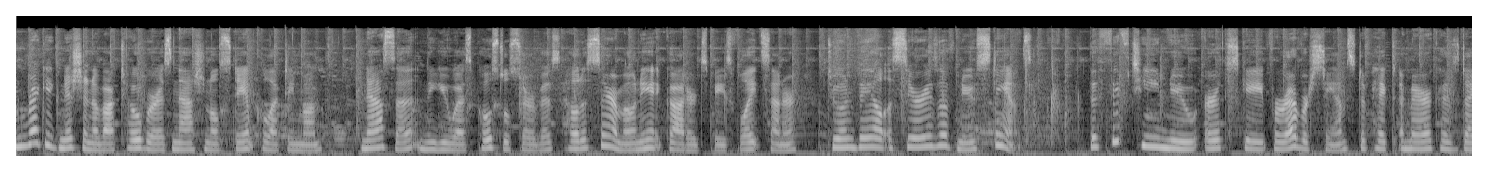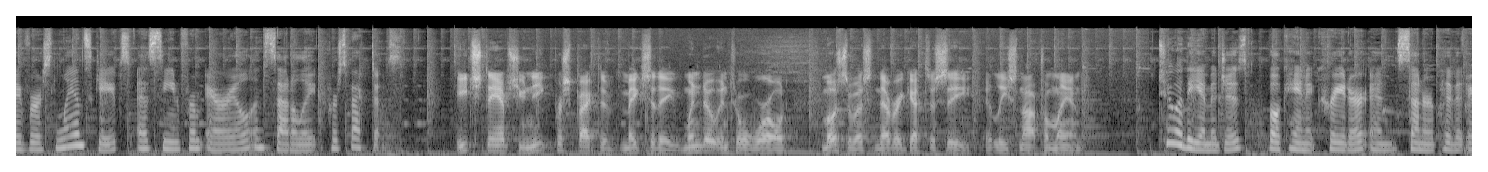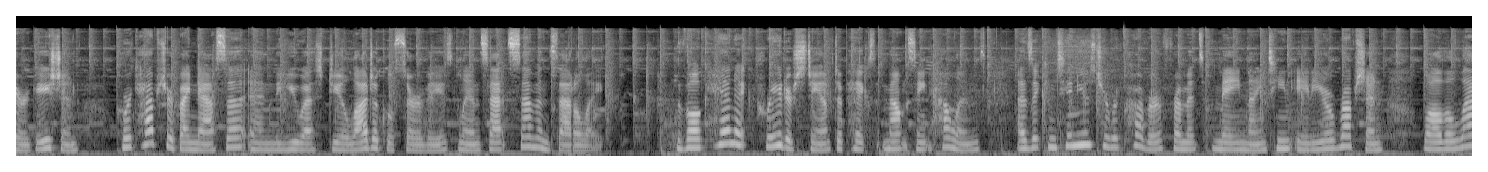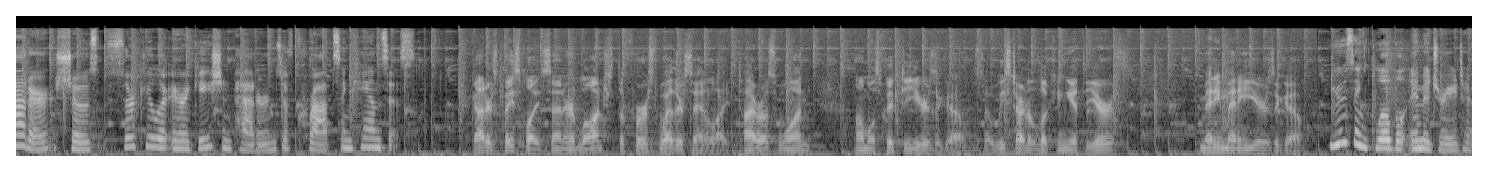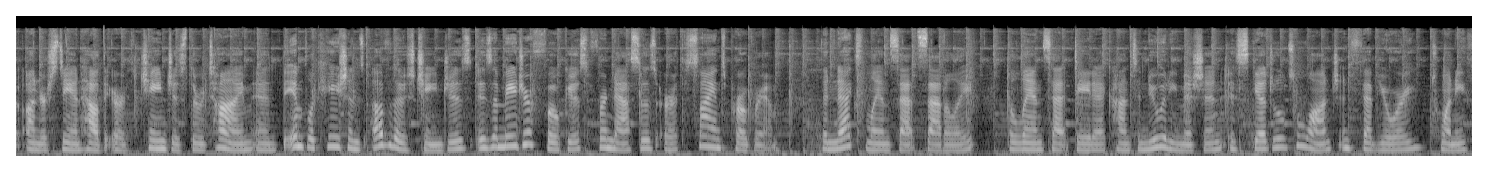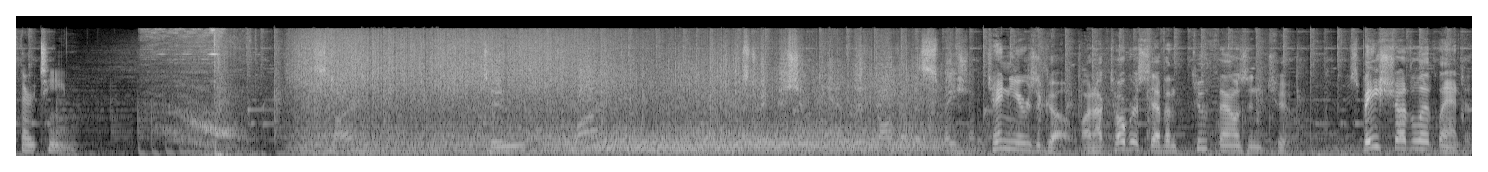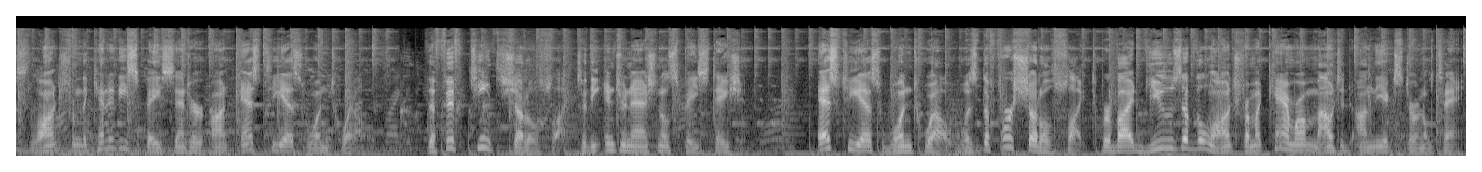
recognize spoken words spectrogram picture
In recognition of October as National Stamp Collecting Month, NASA and the U.S. Postal Service held a ceremony at Goddard Space Flight Center to unveil a series of new stamps. The 15 new Earthscape Forever stamps depict America's diverse landscapes as seen from aerial and satellite perspectives. Each stamp's unique perspective makes it a window into a world most of us never get to see, at least not from land. Two of the images, Volcanic Crater and Center Pivot Irrigation, were captured by NASA and the U.S. Geological Survey's Landsat 7 satellite. The volcanic crater stamp depicts Mount St. Helens as it continues to recover from its May 1980 eruption, while the latter shows circular irrigation patterns of crops in Kansas. Goddard Space Flight Center launched the first weather satellite, TIROS 1, almost 50 years ago. So we started looking at the Earth many, many years ago. Using global imagery to understand how the Earth changes through time and the implications of those changes is a major focus for NASA's Earth Science Program. The next Landsat satellite, the Landsat Data Continuity Mission, is scheduled to launch in February 2013. Start. Two. One. Booster ignition and liftoff of the space shuttle. Ten years ago, on October 7, 2002, Space Shuttle Atlantis launched from the Kennedy Space Center on STS 112, the 15th shuttle flight to the International Space Station. STS 112 was the first shuttle flight to provide views of the launch from a camera mounted on the external tank.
